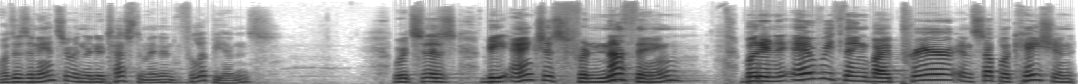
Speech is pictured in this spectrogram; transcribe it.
Well, there's an answer in the New Testament in Philippians where it says, Be anxious for nothing, but in everything by prayer and supplication,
